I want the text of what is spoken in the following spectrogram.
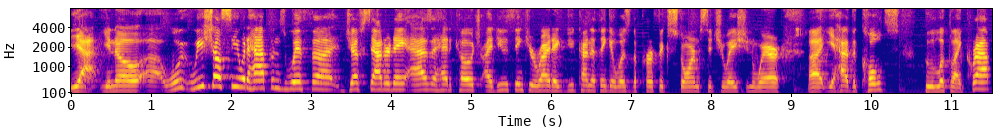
Yeah, you know, uh, we, we, shall see what happens with uh, Jeff Saturday as a head coach. I do think you're right. I do kind of think it was the perfect storm situation where uh, you had the Colts who looked like crap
